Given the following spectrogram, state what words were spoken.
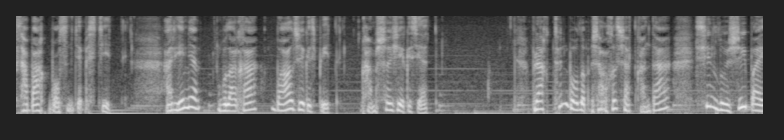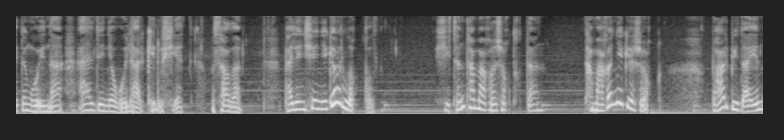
сабақ болсын деп істейді. Әрине оларға бал жегізбейді қамшы жегізеді. Бірақ түн болып жалғыз жатқанда син лужи байдың ойына әлдене ойлар келуші еді. Мысалы пәленше неге ұрлық қылды? Жейтін тамағы жоқтықтан. Тамағы неге жоқ? Бар бидайын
